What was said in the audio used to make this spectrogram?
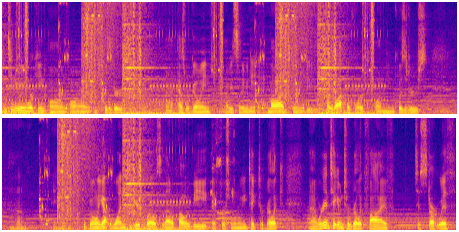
continuing working on our Inquisitors. Uh, as we're going, obviously we need to add mods, we need to do a lot of work on the Inquisitors. Um, we've only got one to Gear 12, so that'll probably be the first one we take to Relic. Uh, we're going to take them to Relic 5 to start with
